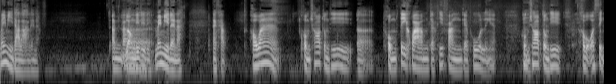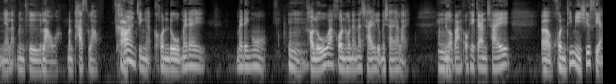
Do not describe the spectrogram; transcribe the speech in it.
ไม่มีดาราเลยนะอันอ่าลองนิดดิไม่มีเลยนะนะครับ เพราะว่าผมชอบตรงที่ เอ่อผมตีความจากที่ฟังแกพูดอะไรเงี้ย ผมชอบตรงที่เขาบอกว่าสิ่งเนี้ยแหละ มันคือเราอะมันทัสเราครัเพบราะจริงๆอะคนดูไม่ได้ไม่ได้โง่อืมเขารู้ว่าคนคนนั้นน่ะใช้หรือไม่ใช้อะไรมนึกออกปะโอเค การใช้ เอ่อคนที่มีชื่อเสียง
